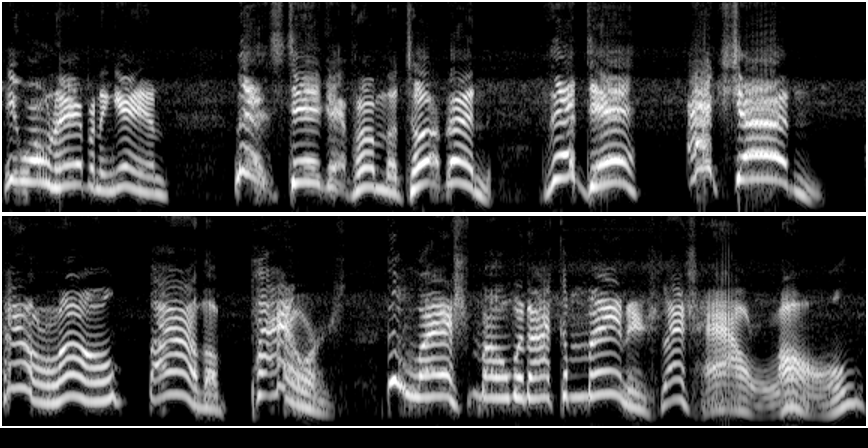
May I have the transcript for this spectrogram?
It won't happen again. Let's take it from the top then. Ready, action! How long? By the powers! The last moment I can manage, that's how long.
